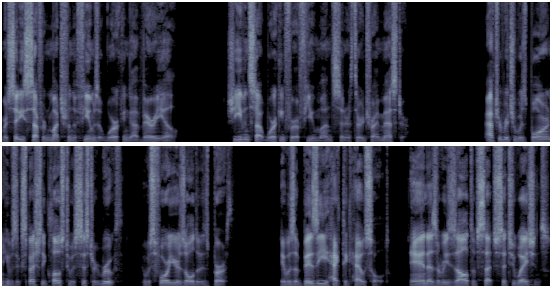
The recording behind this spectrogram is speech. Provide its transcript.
Mercedes suffered much from the fumes at work and got very ill. She even stopped working for a few months in her third trimester. After Richard was born, he was especially close to his sister Ruth, who was four years old at his birth. It was a busy, hectic household, and as a result of such situations,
